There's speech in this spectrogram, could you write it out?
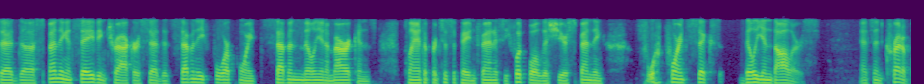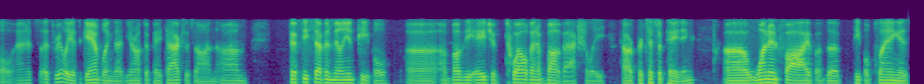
said uh, Spending and Saving Tracker said that 74.7 million Americans plan to participate in fantasy football this year, spending 4.6 billion dollars. It's incredible, and it's it's really it's gambling that you don't have to pay taxes on. Um, 57 million people uh, above the age of 12 and above actually are participating. Uh, one in five of the people playing is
